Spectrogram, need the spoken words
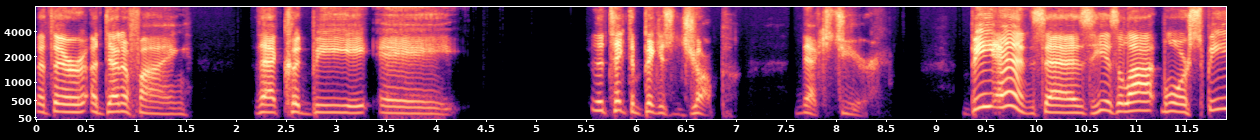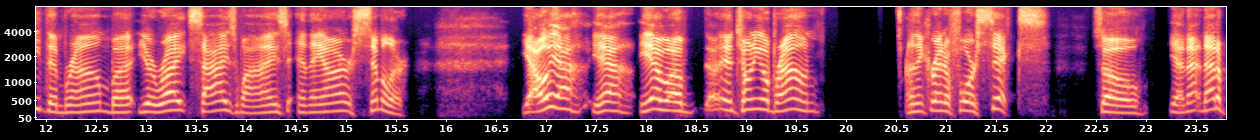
that they're identifying that could be a that take the biggest jump next year. BN says he has a lot more speed than Brown, but you're right, size wise, and they are similar. Yeah, oh yeah, yeah, yeah. Well, Antonio Brown I think ran a four six. So yeah, not not a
